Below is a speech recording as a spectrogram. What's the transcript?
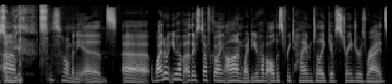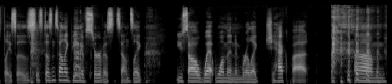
So Um, yeah, So many ads. Uh, why don't you have other stuff going on? Why do you have all this free time to like give strangers rides places? This doesn't sound like being of service. It sounds like you saw a wet woman and were like jackpot. Um,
